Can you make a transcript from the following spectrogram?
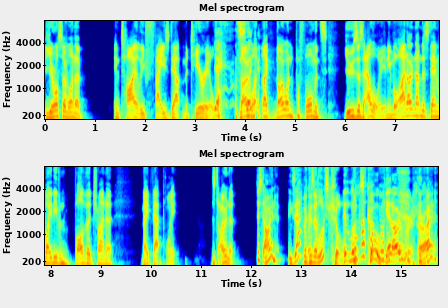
you also want a entirely phased out material. Yeah, no like- one like no one performance uses alloy anymore. I don't understand why you'd even bother trying to make that point. Just own it Just own it, exactly. because it looks cool. It looks cool. Get over it. All right.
